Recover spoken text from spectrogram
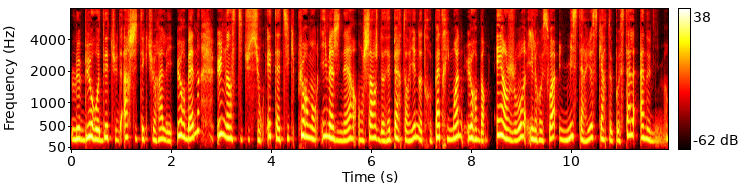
le Bureau d'études architecturales et urbaines, une institution étatique purement imaginaire en charge de répertorier notre patrimoine urbain. Et un jour, il reçoit une mystérieuse carte postale anonyme.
